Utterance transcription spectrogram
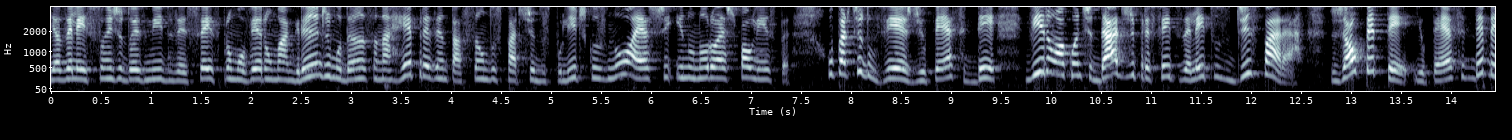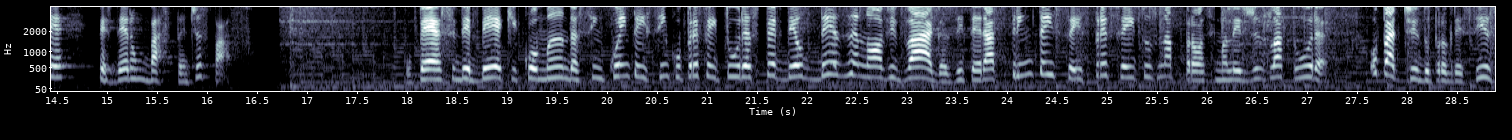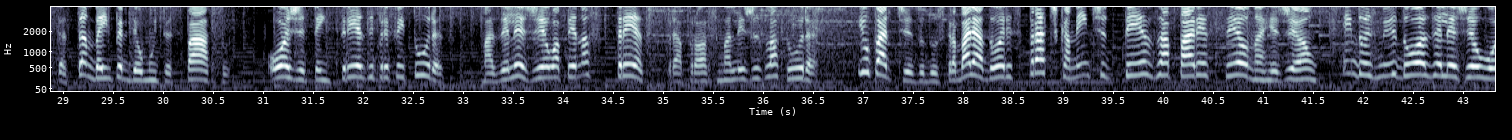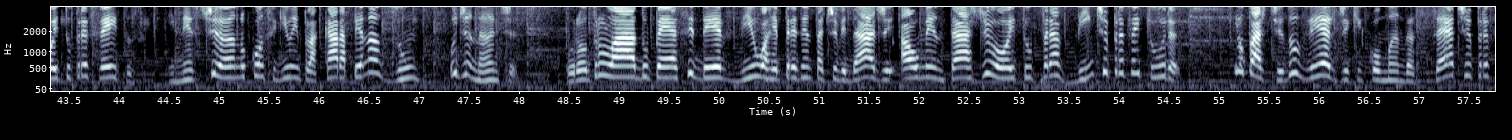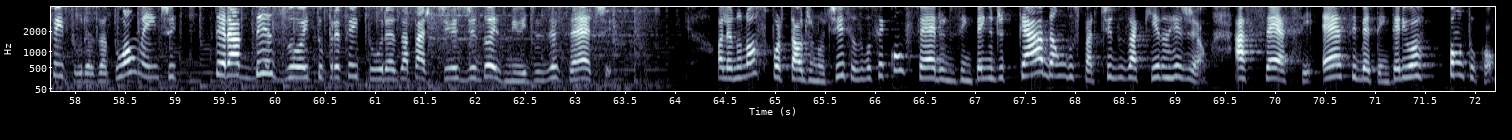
E as eleições de 2016 promoveram uma grande mudança na representação dos partidos políticos no Oeste e no Noroeste Paulista. O Partido Verde e o PSD viram a quantidade de prefeitos eleitos disparar. Já o PT e o PSDB perderam bastante espaço. O PSDB, que comanda 55 prefeituras, perdeu 19 vagas e terá 36 prefeitos na próxima legislatura. O Partido Progressista também perdeu muito espaço. Hoje tem 13 prefeituras, mas elegeu apenas três para a próxima legislatura. E o Partido dos Trabalhadores praticamente desapareceu na região. Em 2012, elegeu oito prefeitos e neste ano conseguiu emplacar apenas um, o de Nantes. Por outro lado, o PSD viu a representatividade aumentar de 8 para 20 prefeituras. E o Partido Verde, que comanda sete prefeituras atualmente, terá 18 prefeituras a partir de 2017. Olha, no nosso portal de notícias você confere o desempenho de cada um dos partidos aqui na região. Acesse sbtinterior.com.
